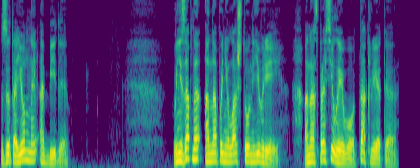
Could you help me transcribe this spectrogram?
затаенной обиды. Внезапно она поняла, что он еврей. Она спросила его, так ли это.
